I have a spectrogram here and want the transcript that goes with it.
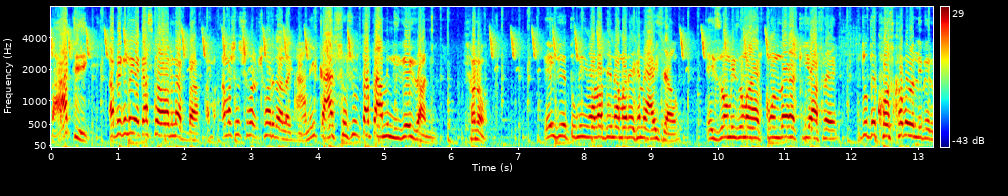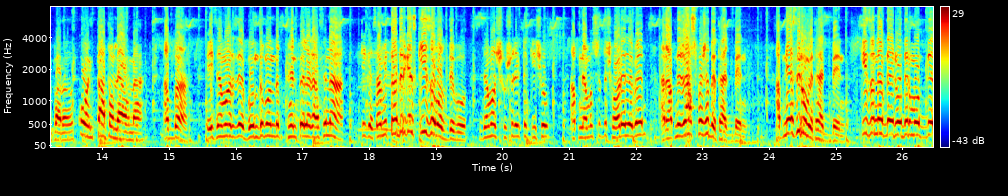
তা ঠিক। আপনি কিন্তু কাজ করা হবে না আব্বা। আম- আমার সাথে শহর- শহরে যাওয়া লাগবে। আমি কার শ্বশুর তা তো আমি নিজেই জানি। শোনো এই যে তুমি মেলা দিন আমার এখানে আইসাও এই জমি জমা কোন জায়গা কি আছে একটু তো খোঁজ খবর লিবের পারো কই তা তো লেও না। আব্বা এই যে আমার যে বন্ধু বান্ধব ফ্যান পেলার আছে না ঠিক আছে আমি তাদের কাছে কি জবাব দেবো? যে আমার শ্বশুর একটা কৃষক আপনি আমার সাথে শহরে যাবেন আর আপনি রাজপ্রাসাদে থাকবেন। আপনি এসি রুমে থাকবেন। কি জন্য আপনি রোদের মধ্যে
